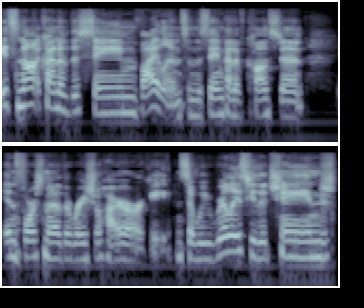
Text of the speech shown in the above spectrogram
it's not kind of the same violence and the same kind of constant enforcement of the racial hierarchy. And so we really see the change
